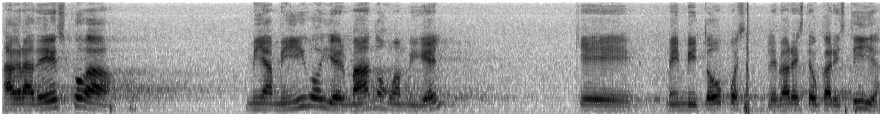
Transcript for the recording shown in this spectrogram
Agradezco a mi amigo y hermano Juan Miguel, que me invitó pues a celebrar esta Eucaristía.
